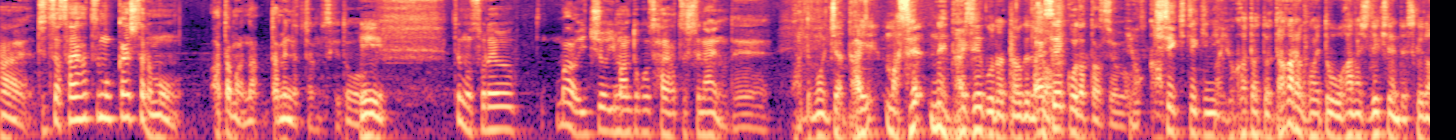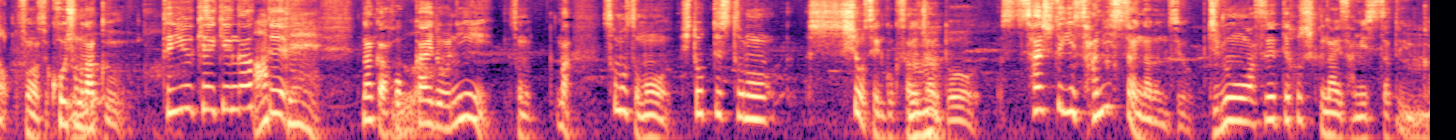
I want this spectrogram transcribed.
あ、はい、実は再発もう一回したらもう頭なダメになっちゃうんですけど、えー、でもそれを、まあ、一応今のところ再発してないので。でもじゃあ大,、まあせね、大成功だったわけでしょ。大成功だったんですよ。奇跡的に、まあ、よかったとだからこうやってお話できてるんですけど。そうなんですよ。後遺症もなく、っていう経験があってなんか北海道にその、まあ、そもそも人ってその死を宣告されちゃうと、うん、最終的に寂しさになるんですよ。自分を忘れてほしくない寂しさというか、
